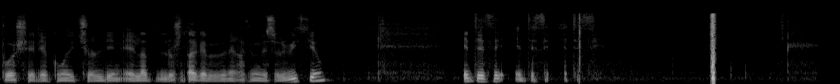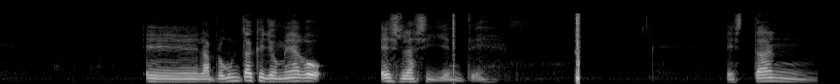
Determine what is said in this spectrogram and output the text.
pues sería, como he dicho, el, los ataques de denegación de servicio, etc., etc., etc. Eh, la pregunta que yo me hago es la siguiente. ¿Están,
